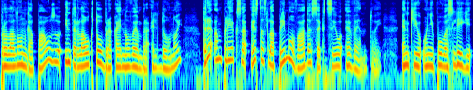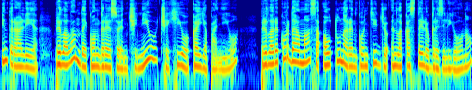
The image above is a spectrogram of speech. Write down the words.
Pro la longa pauzo inter la oktobra kaj novembra eldonoj – Tre ampleksa estas la primovada sekcio eventoj, en kiu oni povas legi interalie pri la landaj kongresoj en Ĉinio, Ĉeĥio kaj Japanio, pri la rekorda amasa aŭtuna renkontiĝo en la kastelo Greziliono,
